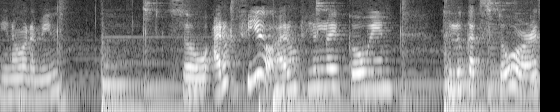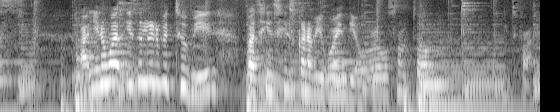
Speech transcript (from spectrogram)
You know what I mean? So I don't feel. I don't feel like going to look at stores. Uh, you know what? It's a little bit too big, but since he's gonna be wearing the overalls on top, it's fine.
